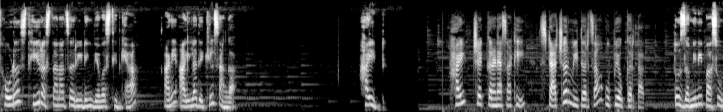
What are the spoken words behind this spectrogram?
थोडं स्थिर असतानाचं रीडिंग व्यवस्थित घ्या आणि आईला देखील सांगा. हाईट हाईट चेक करण्यासाठी स्टॅचर मीटरचा उपयोग करतात. तो जमिनीपासून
